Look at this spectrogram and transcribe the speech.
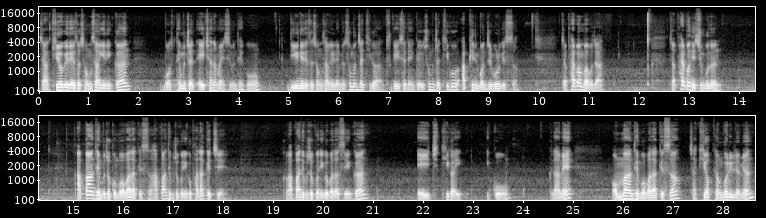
자 기억에 대해서 정상이니까 뭐 대문자 H 하나만 있으면 되고 니은에 대해서 정상이려면 소문자 T가 두 개 있어야 되니까 이거 소문자 T고 앞이 뭔지 모르겠어. 자 8번 봐보자. 자 8번 이 친구는 아빠한테 무조건 뭐 받았겠어? 아빠한테 무조건 이거 받았겠지. 그럼 아빠한테 무조건 이거 받았으니까 HT가 있, 있고 그 다음에 엄마한테 뭐 받았겠어? 자 기억 병거리려면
